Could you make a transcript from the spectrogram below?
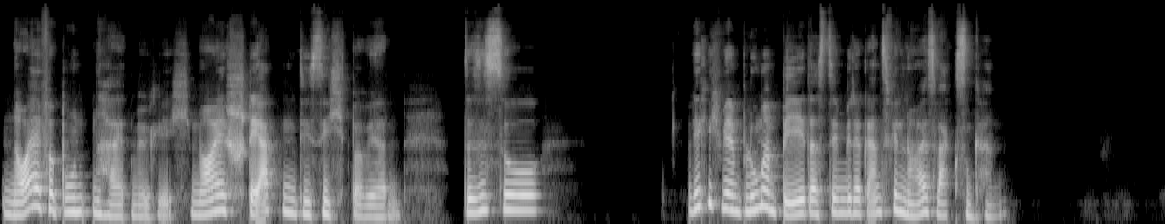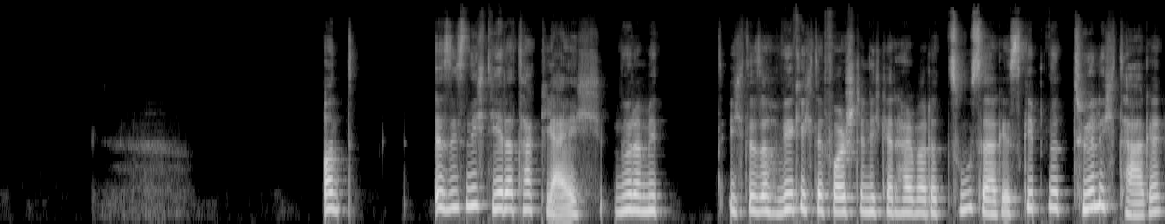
neue Verbundenheit möglich, neue Stärken, die sichtbar werden. Das ist so wirklich wie ein Blumenbeet, aus dem wieder ganz viel Neues wachsen kann. Und es ist nicht jeder Tag gleich, nur damit ich das auch wirklich der Vollständigkeit halber dazu sage. Es gibt natürlich Tage,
